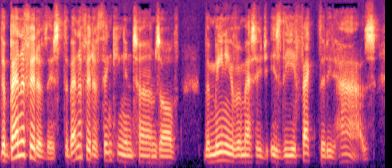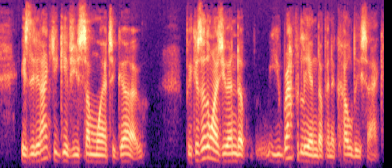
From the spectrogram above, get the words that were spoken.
The benefit of this, the benefit of thinking in terms of the meaning of a message is the effect that it has, is that it actually gives you somewhere to go. Because otherwise, you end up, you rapidly end up in a cul-de-sac.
